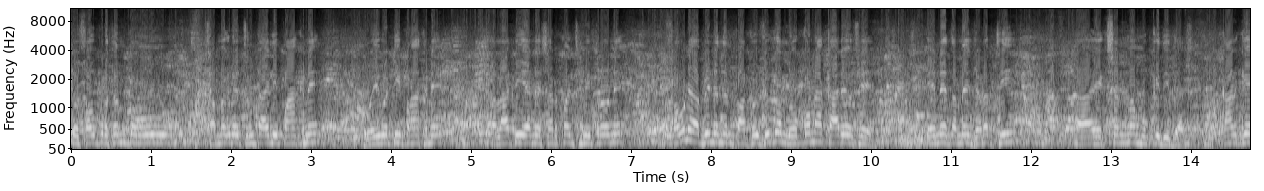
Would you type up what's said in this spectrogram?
તો સૌપ્રથમ તો હું સમગ્ર ચૂંટાયેલી પાંખને, વહીવટી પાંખને તલાટી અને સરપંચ મિત્રોને સૌને અભિનંદન પાઠવું છું કે લોકોના કાર્યો છે એને તમે ઝડપથી એક્શનમાં મૂકી દીધા છે. કારણ કે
